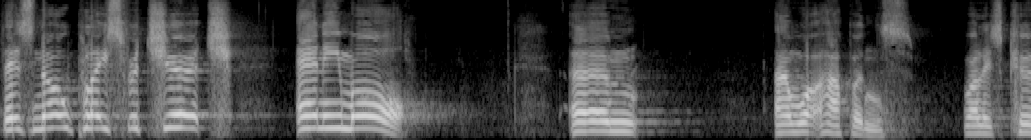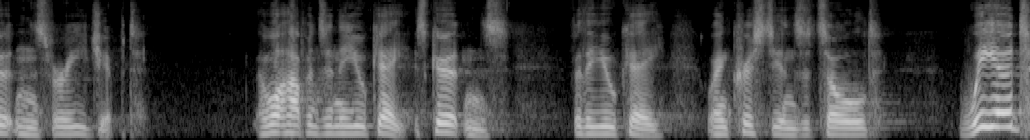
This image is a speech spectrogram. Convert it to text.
there's no place for church anymore. Um, and what happens? Well, it's curtains for Egypt. And what happens in the UK? It's curtains for the UK when Christians are told, Weird,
